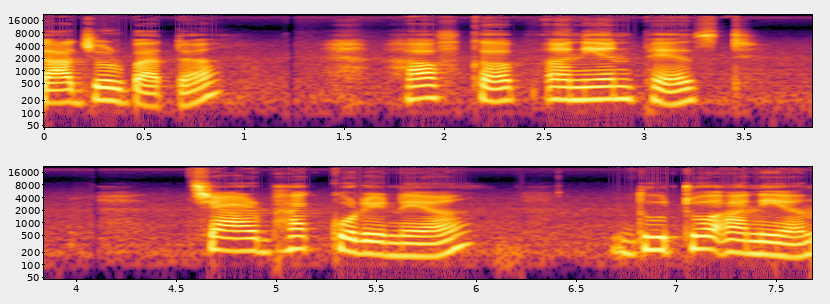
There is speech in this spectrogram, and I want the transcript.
গাজর বাটা, হাফ কাপ আনিয়ন পেস্ট চার ভাগ করে নেয়া দুটো আনিয়ন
